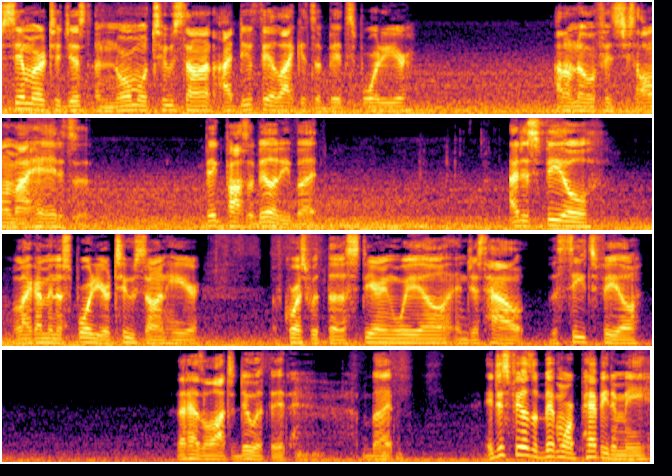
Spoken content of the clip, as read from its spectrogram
similar to just a normal Tucson. I do feel like it's a bit sportier. I don't know if it's just all in my head. It's a big possibility, but I just feel like I'm in a sportier Tucson here. Of course, with the steering wheel and just how the seats feel, that has a lot to do with it but it just feels a bit more peppy to me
